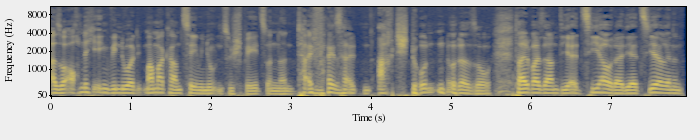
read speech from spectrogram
also auch nicht irgendwie nur, die Mama kam zehn Minuten zu spät, sondern teilweise halt acht Stunden oder so. Teilweise haben die Erzieher oder die Erzieherinnen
